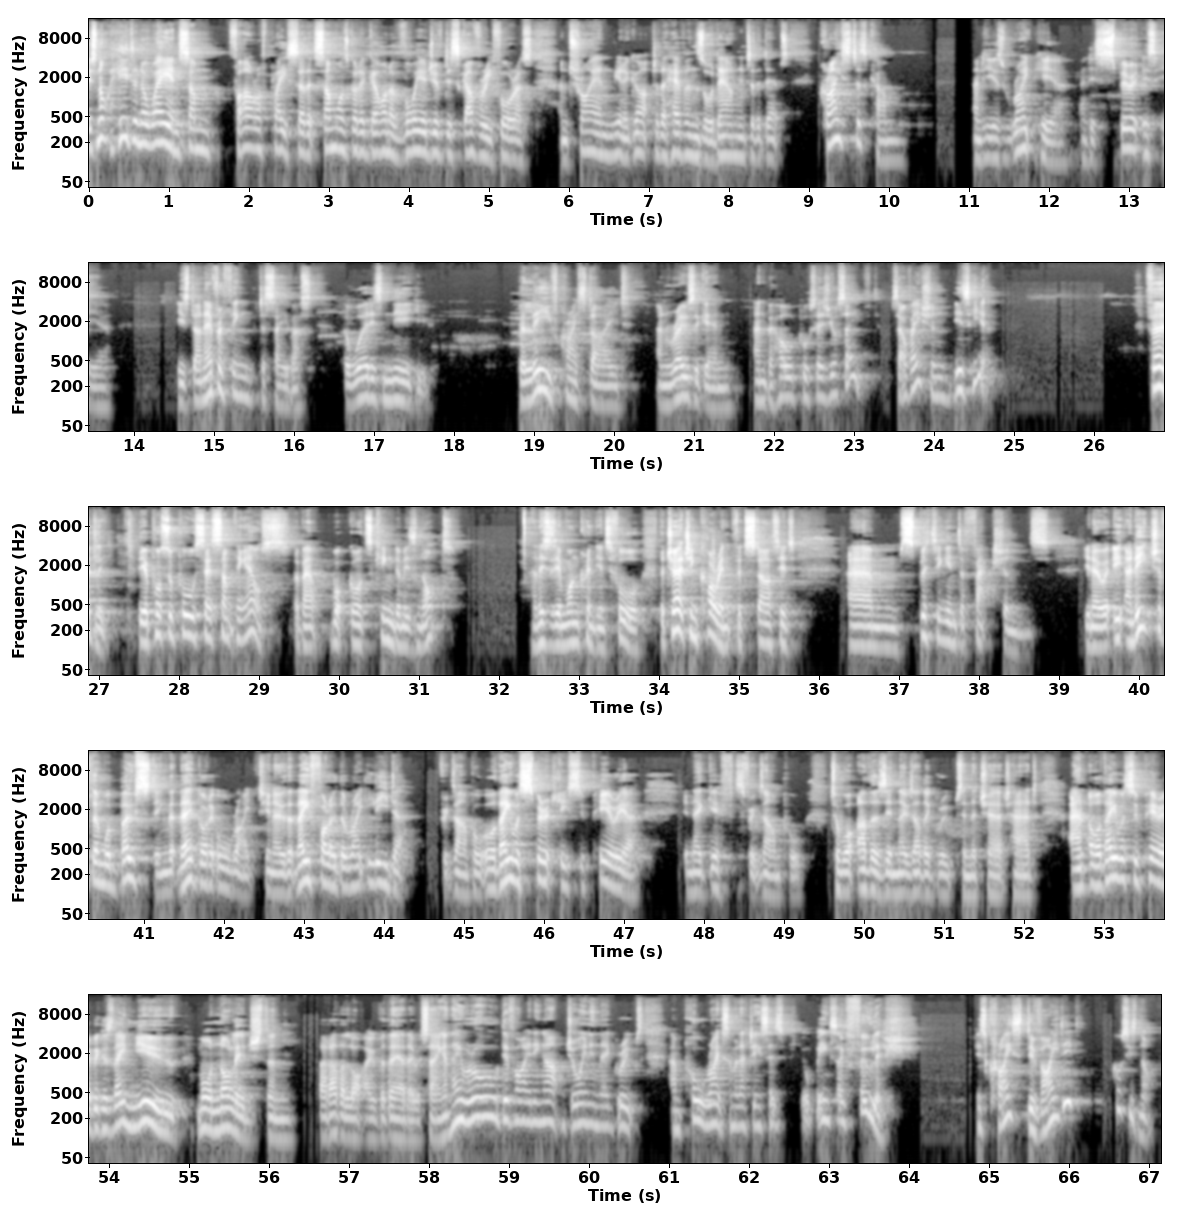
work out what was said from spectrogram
It's not hidden away in some far off place so that someone's got to go on a voyage of discovery for us and try and you know go up to the heavens or down into the depths. Christ has come and he is right here and his spirit is here He's done everything to save us. The word is near you. Believe Christ died and rose again, and behold, Paul says, You're saved. Salvation is here. Thirdly, the Apostle Paul says something else about what God's kingdom is not. And this is in 1 Corinthians 4. The church in Corinth had started um, splitting into factions you know, and each of them were boasting that they got it all right, you know, that they followed the right leader, for example, or they were spiritually superior in their gifts, for example, to what others in those other groups in the church had. And or they were superior because they knew more knowledge than that other lot over there, they were saying. And they were all dividing up, joining their groups. And Paul writes them a letter. He says, You're being so foolish. Is Christ divided? Of course he's not.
